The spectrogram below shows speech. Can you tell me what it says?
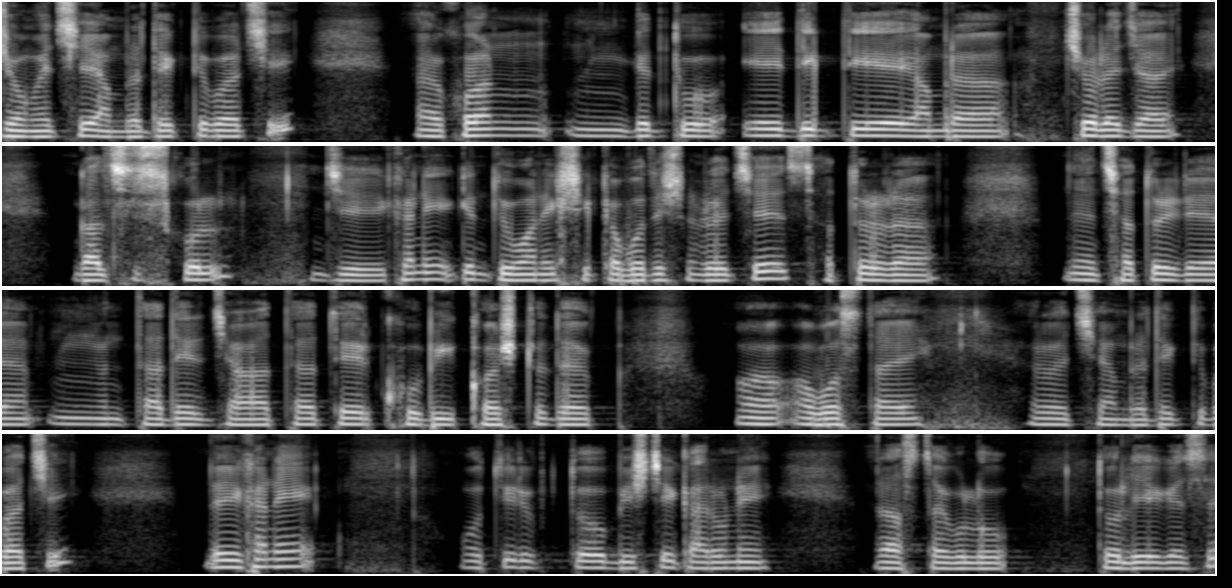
জমেছে আমরা দেখতে পাচ্ছি। এখন কিন্তু এই দিক দিয়ে আমরা চলে যাই গার্লস স্কুল যে এখানে কিন্তু অনেক শিক্ষা প্রতিষ্ঠান রয়েছে। ছাত্ররা ছাত্রীরা তাদের যাতায়াতের খুবই কষ্টদায়ক অবস্থায় রয়েছে আমরা দেখতে পাচ্ছি। তো এখানে অতিরিক্ত বৃষ্টির কারণে রাস্তাগুলো তলিয়ে গেছে।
